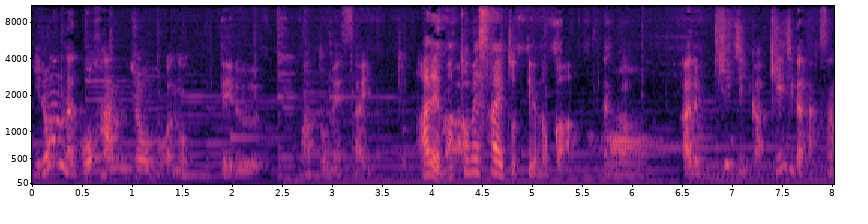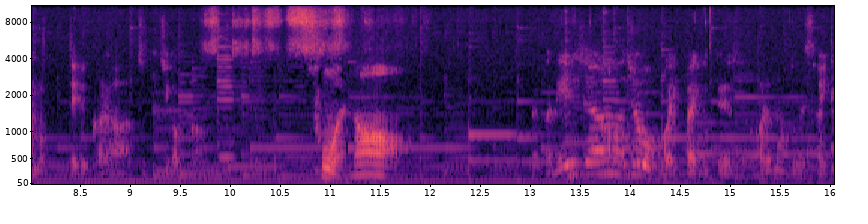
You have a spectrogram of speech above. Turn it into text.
いろんなご飯情報が載ってるまとめサイト。あれ、まとめサイトっていうのか。なんかあ、でも記事か。記事がたくさん載ってるから、ちょっと違うか。そうやななんかレジャー情報がいっぱい載ってるやつとか、あれまとめサイト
